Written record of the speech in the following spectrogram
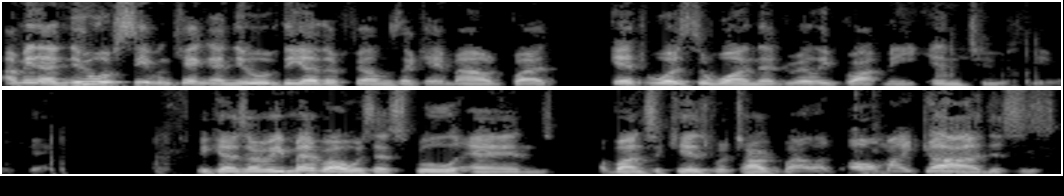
I mean, I knew of Stephen King. I knew of the other films that came out, but it was the one that really brought me into Stephen King. Because I remember I was at school and a bunch of kids were talking about like, "Oh my god, this is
